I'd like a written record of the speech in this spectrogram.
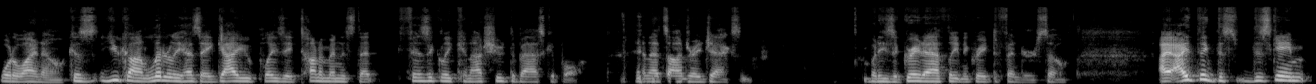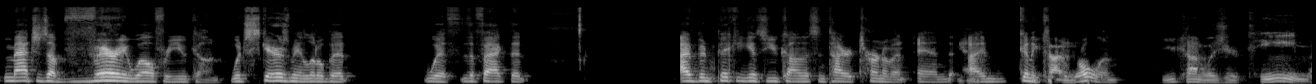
what do I know? Because UConn literally has a guy who plays a ton of minutes that physically cannot shoot the basketball, and that's Andre Jackson. But he's a great athlete and a great defender. So I, I think this this game matches up very well for UConn, which scares me a little bit with the fact that I've been picking against UConn this entire tournament, and Yeah. I'm gonna keep UConn- rolling. UConn was your team.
